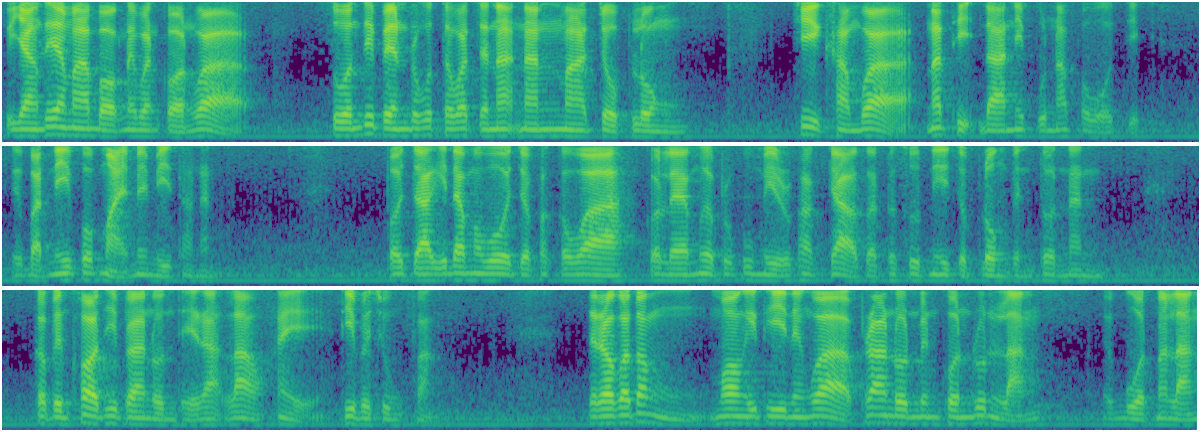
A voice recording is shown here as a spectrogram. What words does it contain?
คืออย่างที่มาบอกในวันก่อนว่า ส่วนที่เป็นพระพุทธวจนะนั้นมาจบลงที่คำว่านัตถิดานิปุณพโวจิ คือบัดนี้พบใหม่ไม่มีเท่านั้น พอจากอิดามโวจะภกวา ก็แล้วเมื่อพระผู้มีพระภาคเจ้าสัตว์ประสูตรนี้จบลงเป็นต้นนั้น ก็เป็นข้อที่พระนนเถระเล่าให้ที่ประชุมฟัง แต่เราก็ต้องมองอีกทีหนึ่งว่าพระนนเป็นคนรุ่นหลัง บวชมาหลัง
